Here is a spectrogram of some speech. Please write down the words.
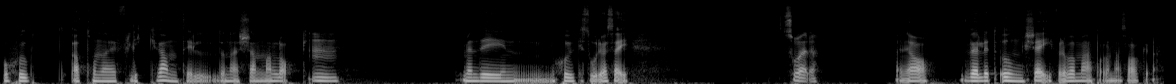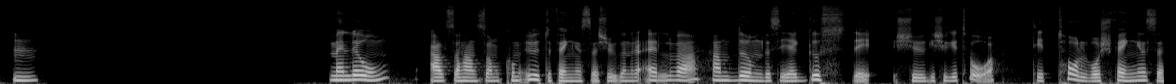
Och sjukt att hon är flickvän till den här Shanman Lock. Mm. Men det är en sjuk historia i sig. Så är det. Men ja, väldigt ung tjej för att vara med på de här sakerna. Mm. Men Leung, alltså han som kom ut ur fängelse 2011, han dömdes i augusti 2022 till 12 års fängelse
